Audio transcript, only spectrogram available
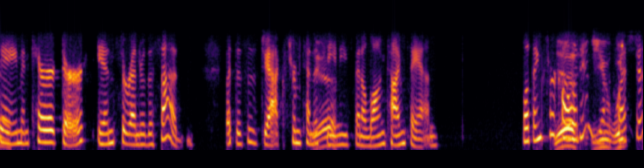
name and character in Surrender the Sun. But this is Jax from Tennessee, Yeah. and he's been a longtime fan. Well, thanks for Yes, calling in. Do you, you- have a we- question?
